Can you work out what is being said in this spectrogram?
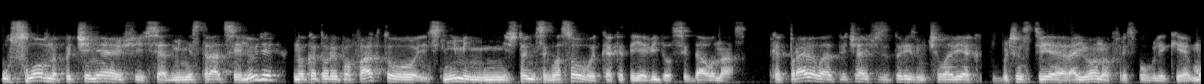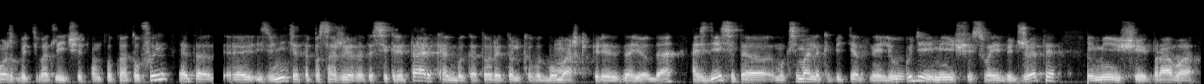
условно подчиняющиеся администрации люди, но которые по факту с ними ничто не согласовывают, как это я видел всегда у нас. Как правило, отвечающий за туризм человек в большинстве районов республики, может быть, в отличие там, только от Уфы, это, э, извините, это пассажир, это секретарь, как бы, который только вот бумажки передает, да. А здесь это максимально компетентные люди, имеющие свои бюджеты, имеющие право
